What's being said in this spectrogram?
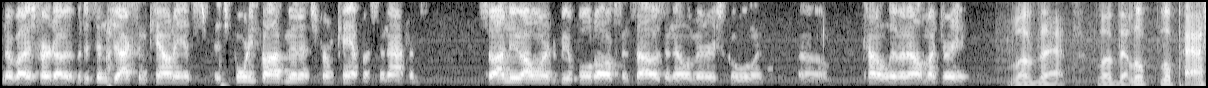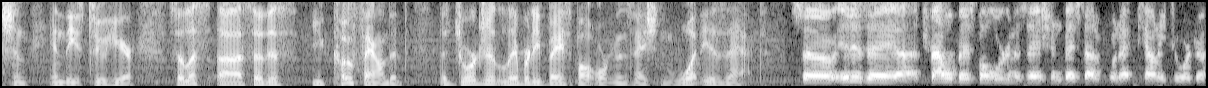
nobody's heard of it, but it's in Jackson County. It's it's 45 minutes from campus in Athens. So I knew I wanted to be a bulldog since I was in elementary school and um, kind of living out my dream. Love that. Love that. Little little passion in these two here. So let's. Uh, so this you co-founded the Georgia Liberty Baseball Organization. What is that? So it is a uh, travel baseball organization based out of Gwinnett County, Georgia.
